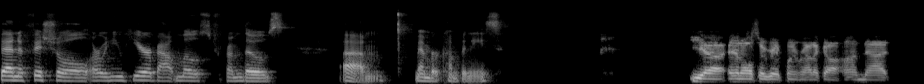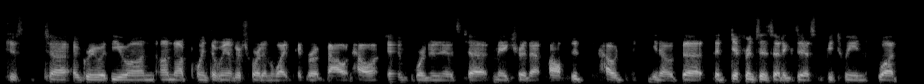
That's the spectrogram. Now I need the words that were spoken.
beneficial or you hear about most from those um, member companies? Yeah, and also a great point, Radhika, on that. Just to agree with you on on that point that we underscored in the white paper about how important it is to make sure that how you know the the differences that exist between what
